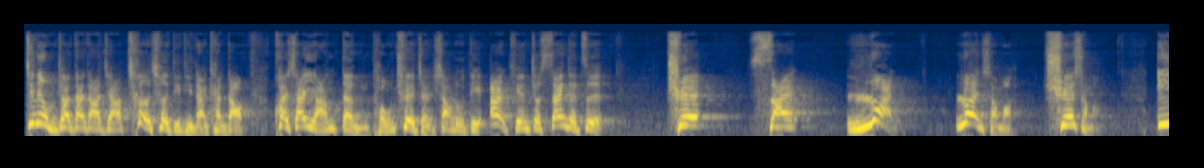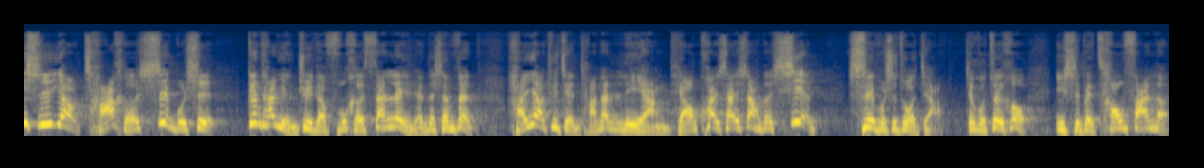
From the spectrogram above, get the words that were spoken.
今天我们就要带大家彻彻底底来看到快筛阳等同确诊上路第二天就三个字：缺、筛、乱。乱什么？缺什么？医师要查核是不是跟他远距的符合三类人的身份，还要去检查那两条快筛上的线是不是作假。结果最后医师被操翻了，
